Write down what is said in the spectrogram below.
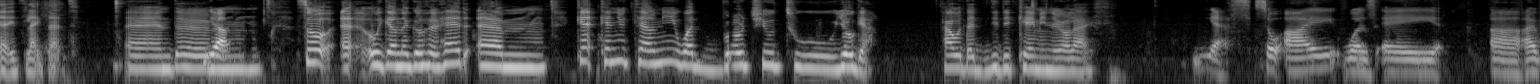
yeah, it's like that. And um, Yeah. So uh, we're gonna go ahead. Um, can can you tell me what brought you to yoga? How that did it came in your life? Yes. So I was a uh, I,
